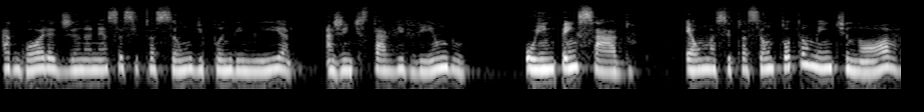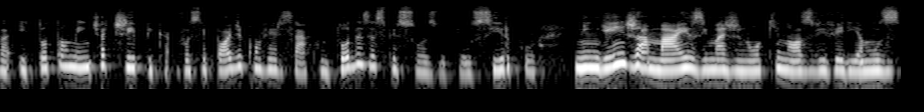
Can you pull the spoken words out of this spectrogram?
Agora, Diana, nessa situação de pandemia, a gente está vivendo o impensado. É uma situação totalmente nova e totalmente atípica. Você pode conversar com todas as pessoas do teu círculo, ninguém jamais imaginou que nós viveríamos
